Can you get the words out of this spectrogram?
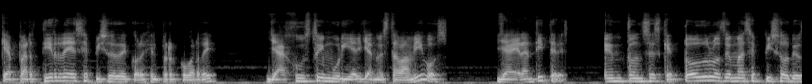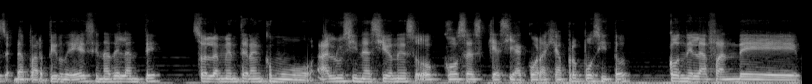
que a partir de ese episodio de Coraje el perro cobarde, ya Justo y Muriel ya no estaban vivos, ya eran títeres. Entonces que todos los demás episodios a partir de ese en adelante solamente eran como alucinaciones o cosas que hacía Coraje a propósito con el afán de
